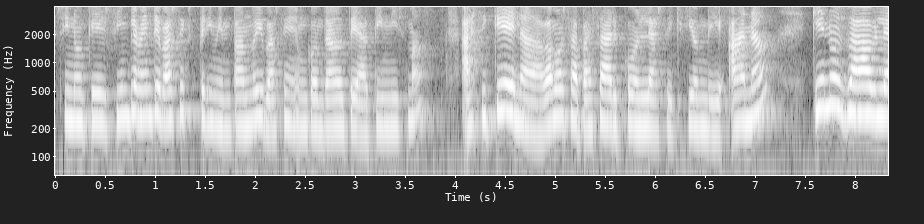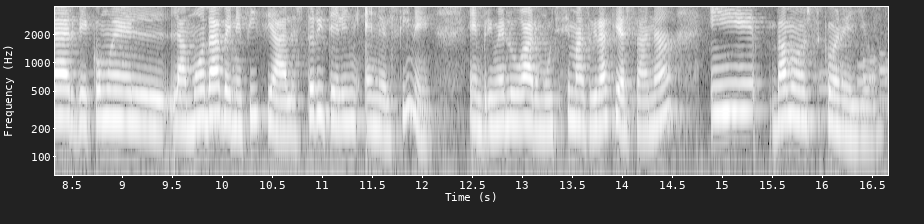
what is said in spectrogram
sino que simplemente vas experimentando y vas encontrándote a ti misma. Así que nada, vamos a pasar con la sección de Ana, que nos va a hablar de cómo la moda beneficia al storytelling en el cine. En primer lugar, muchísimas gracias Ana y vamos con ello.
